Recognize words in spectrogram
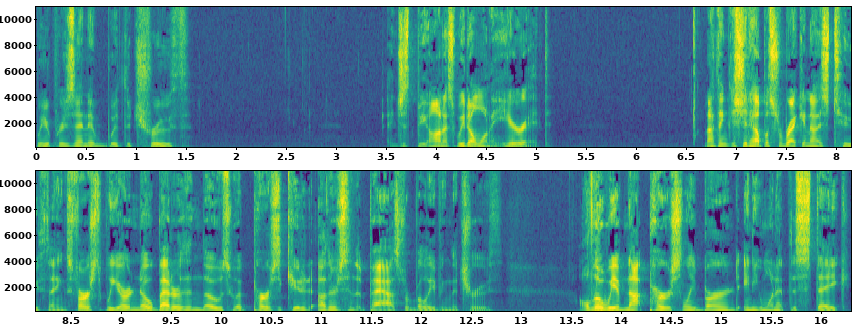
we are presented with the truth. And just be honest, we don't want to hear it. And I think this should help us to recognize two things. First, we are no better than those who have persecuted others in the past for believing the truth. Although we have not personally burned anyone at the stake,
